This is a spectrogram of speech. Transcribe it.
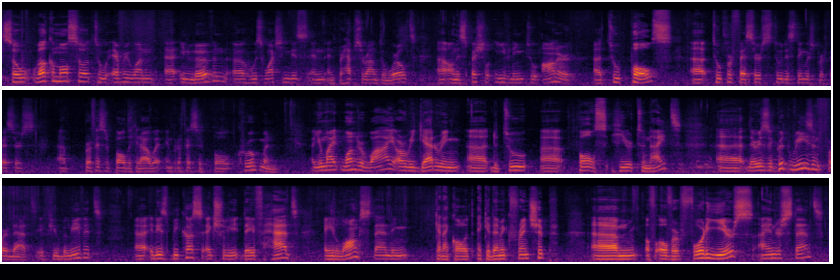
so welcome also to everyone uh, in Leuven uh, who is watching this and, and, perhaps around the world uh, on this special evening to honor uh, two Pauls, uh, two professors, two distinguished professors, uh, Professor Paul de Grauwe and Professor Paul Krugman. you might wonder why are we gathering the two Pauls here tonight? there is a good reason for that, if you believe it. it is because actually they've had a long-standing, can I call it, academic friendship um, of over 40 years, I understand.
